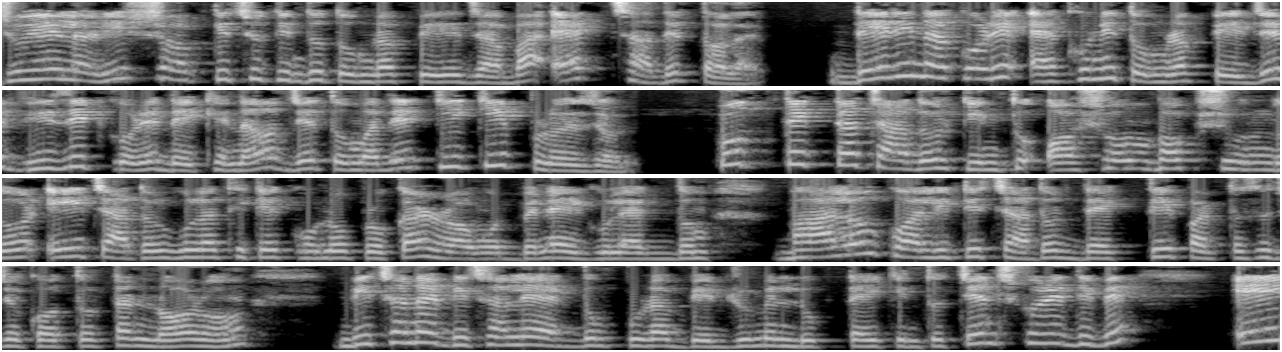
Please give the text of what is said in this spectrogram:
জুয়েলারি সবকিছু কিন্তু তোমরা পেয়ে যাবা এক ছাদের তলায়। দেরি না করে এখনই তোমরা পেজে ভিজিট করে দেখে নাও যে তোমাদের কি কি প্রয়োজন। প্রত্যেকটা চাদর কিন্তু অসম্ভব সুন্দর। এই চাদরগুলা থেকে কোনো প্রকার রং উঠবে না। এগুলো একদম ভালো কোয়ালিটির চাদর। দেখতে পারতেছে যে কতটা নরম। বিছানায় বিছালে একদম পুরো বেডরুমের লুকটাই কিন্তু চেঞ্জ করে দিবে। এই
